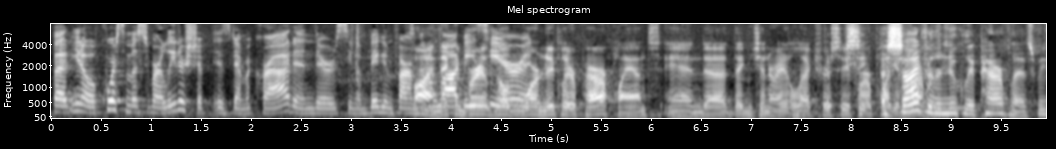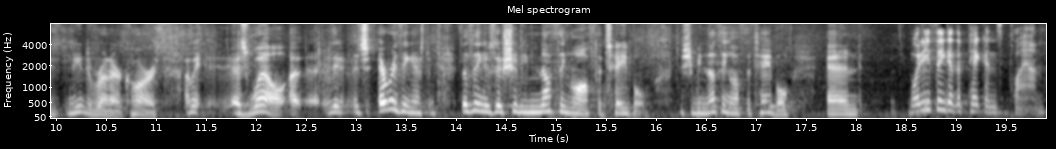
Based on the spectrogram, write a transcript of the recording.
But you know, of course, most of our leadership is Democrat, and there's you know big environmental Fine, they can lobbies bur- here. build more nuclear power plants and uh, they can generate electricity See, for our plug-in aside from the nuclear power plants, we need to run our cars. I mean, as well. Uh, it's, everything has to. The thing is, there should be nothing off the table. There should be nothing off the table, and what do you think of the Pickens plan?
